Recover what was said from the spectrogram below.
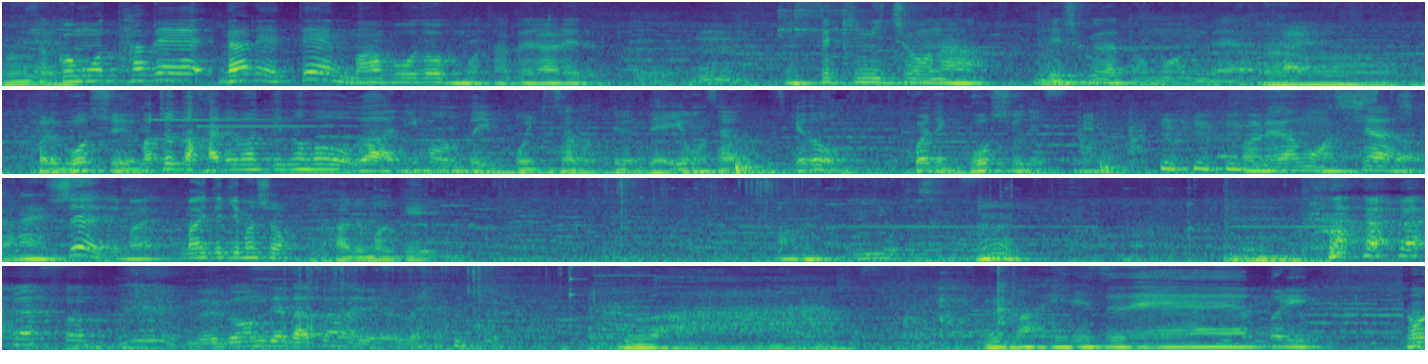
うん。そこも食べられて麻婆豆腐も食べられるっていううん。一石二鳥な定食だと思うんで、はい。これ5種、まあ、ちょっと春巻きの方が2本と1本1皿になってるんで4皿なんですけどこれで5種ですね。これはもうシェアしかないです。試合で巻巻いていきましょう。春巻き。いい音しますうん 無言で出さないでください。うわー。うまいですね。やっぱり。ど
